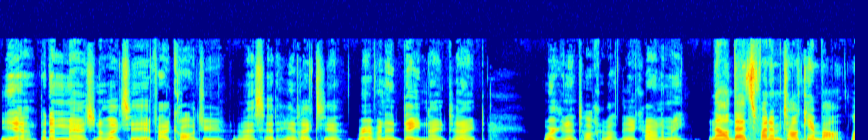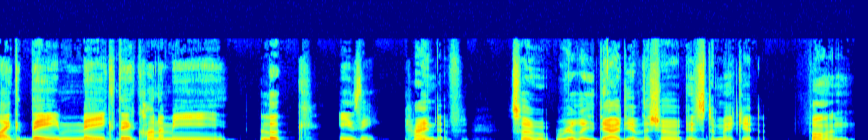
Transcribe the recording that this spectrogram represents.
Yeah, but imagine, Alexia, if I called you and I said, Hey, Alexia, we're having a date night tonight. We're going to talk about the economy. No, that's what I'm talking about. Like they make the economy look easy. Kind of. So, really, the idea of the show is to make it fun.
